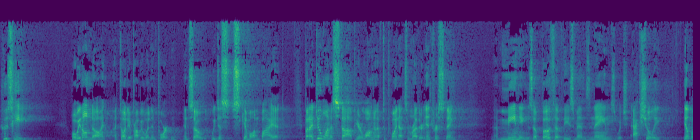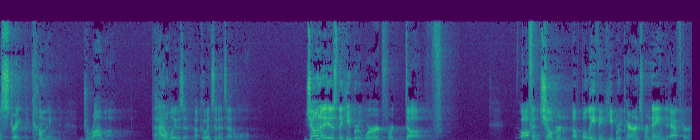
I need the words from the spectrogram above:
Who's he? Well, we don't know. I, I told you it probably wasn't important. And so we just skim on by it. But I do want to stop here long enough to point out some rather interesting uh, meanings of both of these men's names, which actually illustrate the coming drama that I don't believe is a, a coincidence at all. Jonah is the Hebrew word for dove. Often, children of believing Hebrew parents were named after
